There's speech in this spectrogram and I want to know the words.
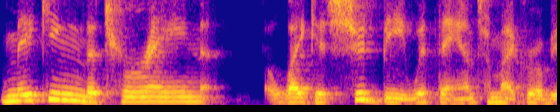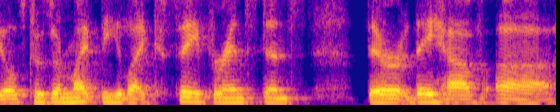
making the terrain like it should be with the antimicrobials because there might be like say for instance there they have uh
